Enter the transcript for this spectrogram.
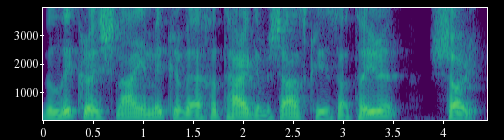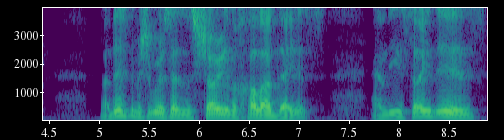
v'likra shnai mikra ve'echa targim b'shas Kriyas HaTorah, shari. Now this, the Mishabur says, is shari l'chol adayis, and the aside is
